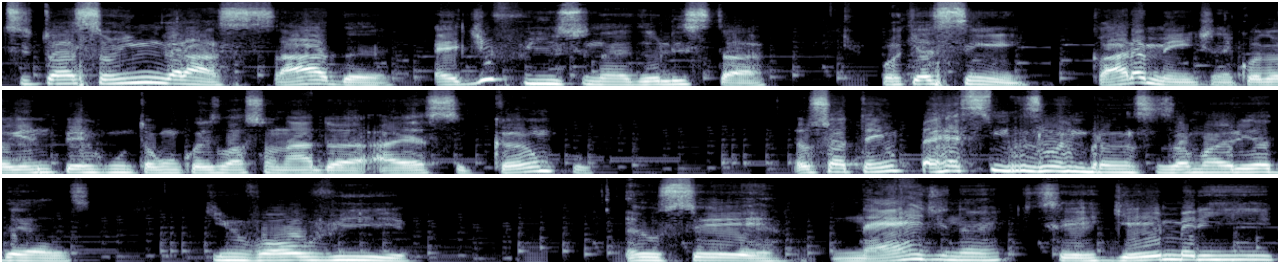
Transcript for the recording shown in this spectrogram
situação engraçada é difícil, né, de eu listar. Porque assim, claramente, né, quando alguém me pergunta alguma coisa relacionada a, a esse campo, eu só tenho péssimas lembranças, a maioria delas, que envolve eu ser nerd, né, ser gamer e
